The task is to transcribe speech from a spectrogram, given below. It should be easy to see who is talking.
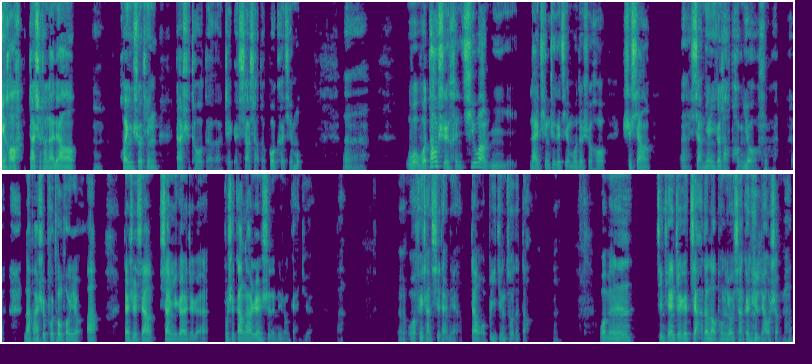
Speaker 1: 你好，大石头来聊。嗯，欢迎收听大石头的这个小小的播客节目。嗯，我我倒是很期望你来听这个节目的时候，是像嗯想念一个老朋友，哪怕是普通朋友啊，但是像像一个这个不是刚刚认识的那种感觉啊。嗯，我非常期待那样，但我不一定做得到。嗯，我们。今天这个假的老朋友想跟你聊什么？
